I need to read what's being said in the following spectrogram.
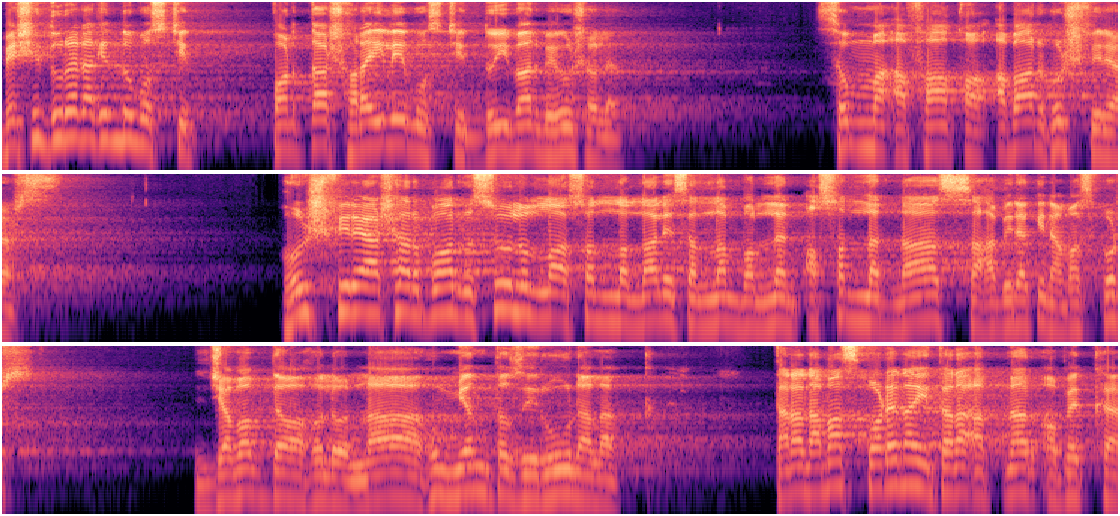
বেশি দূরে না কিন্তু মসজিদ, পর্দা সরাইলে মসজিদ, দুইবার বেহুশ হলেন। সুম্মা আফাক, আবার হুশ ফিরে আস হুশ ফিরে আসার পর রসুল্লাহ সাল্লাহ আলি সাল্লাম বললেন নাস, সাহাবিরা কি নামাজ পড়স জবাব দেওয়া হলো আলাক তারা নামাজ পড়ে নাই, তারা আপনার অপেক্ষা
